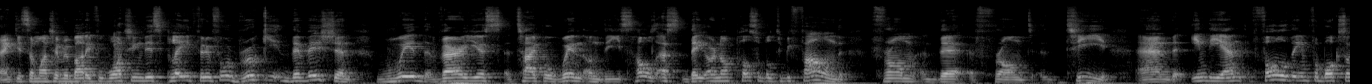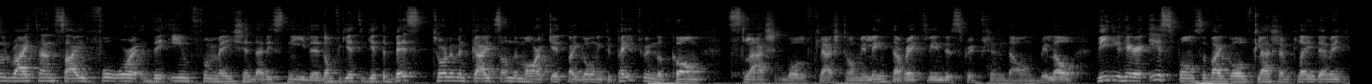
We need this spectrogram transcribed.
Thank you so much everybody for watching this playthrough for Rookie Division with various type of win on these holes as they are not possible to be found from the front tee. And in the end, follow the info box on the right hand side for the information that is needed. Don't forget to get the best tournament guides on the market by going to patreon.com slash golf clash golfclashtommy link directly in the description down below. Video here is sponsored by Golf Clash and Playdemic.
